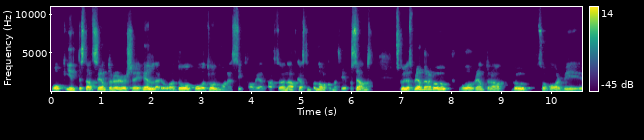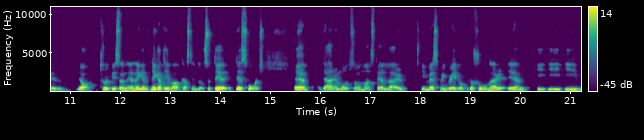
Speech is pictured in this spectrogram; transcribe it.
och inte statsräntorna rör sig heller då, då på 12 månaders sikt har vi alltså en avkastning på 0,3 procent. Skulle spreadarna gå upp och räntorna gå upp så har vi ja, troligtvis en, negativ avkastning. Då. Så det, det är svårt. Eh, däremot så om man ställer investment grade obligationer eh, i, i, i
